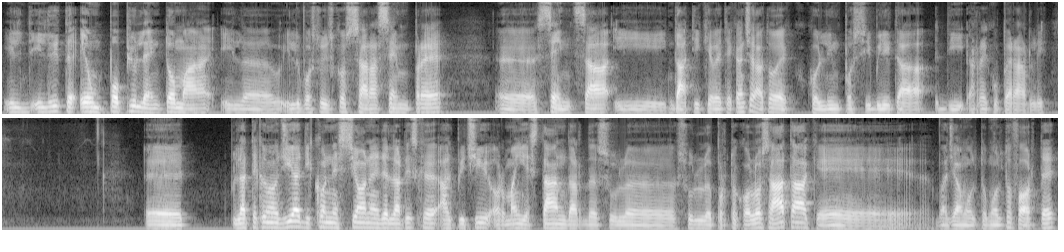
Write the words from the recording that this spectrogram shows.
Il, il, delete è un po' più lento ma il, il vostro disco sarà sempre eh, senza i dati che avete cancellato e con l'impossibilità di recuperarli. Eh, la tecnologia di connessione dell'hard disk al PC ormai è standard sul, sul, protocollo SATA che va già molto molto forte.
